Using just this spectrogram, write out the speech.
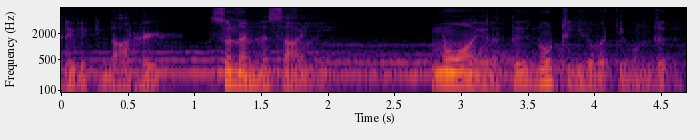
அறிவிக்கின்றார்கள். சுனன் நசாயி. மூவாயிரத்து நூற்றி இருபத்தி ஒன்று.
